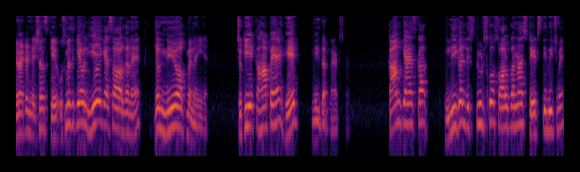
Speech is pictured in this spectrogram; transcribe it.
यूनाइटेड नेशंस के, उसमें से केवल ये एक ऐसा ऑर्गन है जो न्यूयॉर्क में नहीं है, क्योंकि ये कहाँ पे है? हेग नीदरलैंड्स में। काम क्या है इसका? लीगल डिस्प्यूट्स को सॉल्व करना स्टेट्स के बीच में।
